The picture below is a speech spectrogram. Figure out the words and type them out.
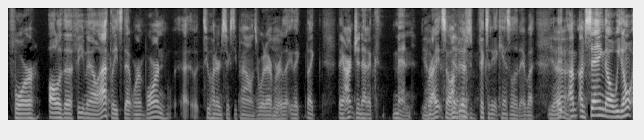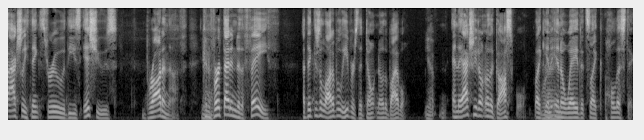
for all of the female athletes that weren't born uh, at 260 pounds or whatever. Like, like like they aren't genetic men, Yeah. right? So I'm just fixing to get canceled today, but yeah it, I'm, I'm saying though, we don't actually think through these issues broad enough. Convert that into the faith. I think there's a lot of believers that don't know the Bible yeah and they actually don't know the gospel, like in, in a way that's like holistic.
